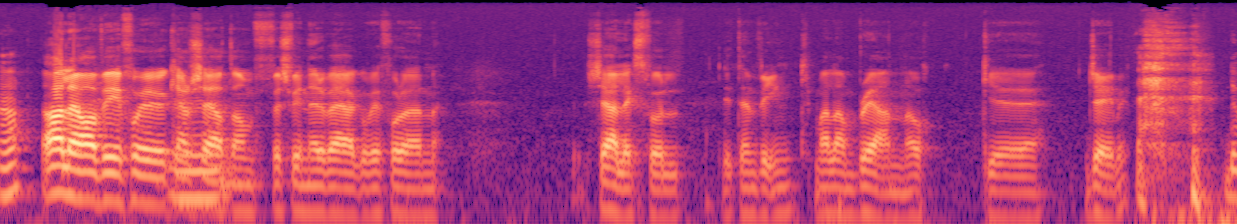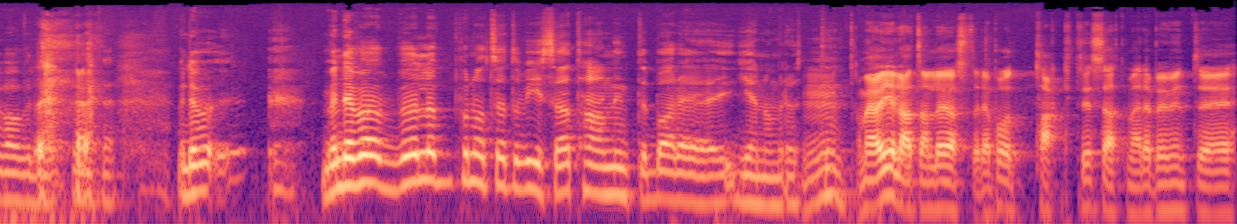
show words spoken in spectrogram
Ja. Eller ja, vi får ju kanske mm. att de försvinner iväg och vi får en kärleksfull liten vink mellan Brian och eh, Jamie. det var väl det. men, det var, men det var väl på något sätt att visa att han inte bara är genom rutten. Mm. Men jag gillar att han löste det på ett taktiskt sätt men det behöver inte...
